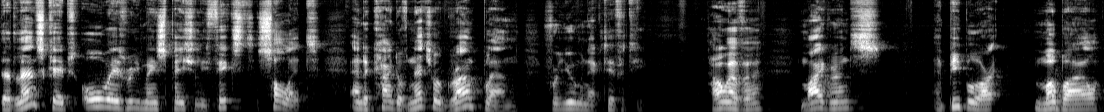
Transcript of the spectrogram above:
that landscapes always remain spatially fixed, solid, and a kind of natural ground plan for human activity. However, migrants and people who are mobile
